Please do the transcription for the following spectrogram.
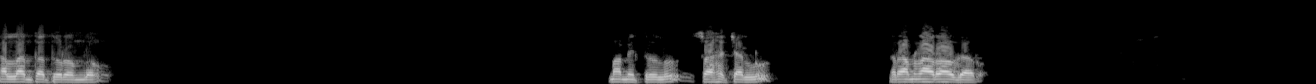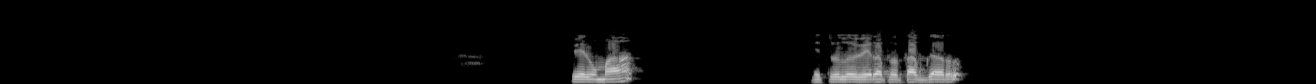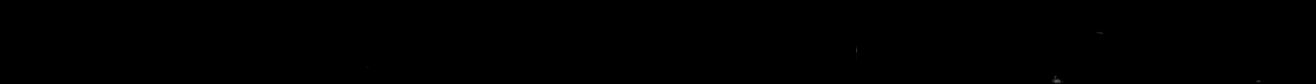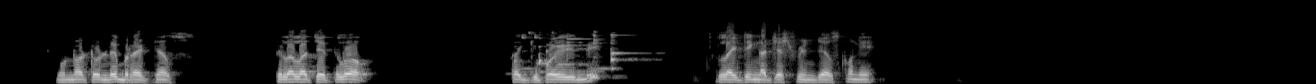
అల్లంత దూరంలో మా మిత్రులు సహచరులు రమణారావు గారు. వీరు మా మిత్రులు వీరప్రతాప్ గారు. ఉన్నటువంటి బ్రైట్నెస్ పిల్లల చేతిలో తగ్గిపోయింది. లైటింగ్ అడ్జస్ట్మెంట్ చేసుకొని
